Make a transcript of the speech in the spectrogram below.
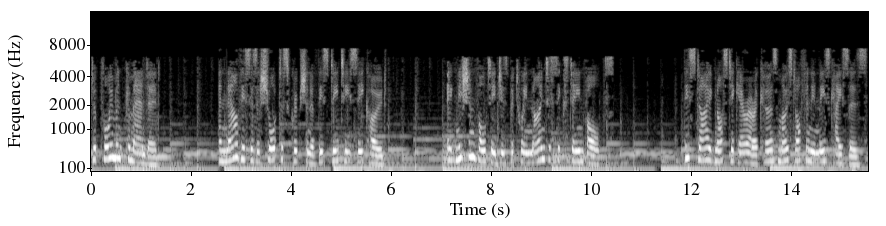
Deployment commanded. And now this is a short description of this DTC code. Ignition voltage is between 9 to 16 volts. This diagnostic error occurs most often in these cases.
